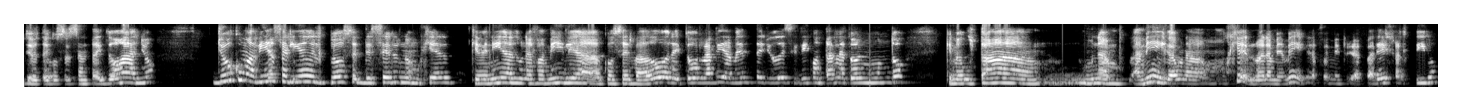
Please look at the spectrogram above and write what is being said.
yo tengo 62 años, yo como había salido del closet de ser una mujer que venía de una familia conservadora y todo, rápidamente yo decidí contarle a todo el mundo que me gustaba una amiga, una mujer, no era mi amiga, fue mi primera pareja al tiro.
